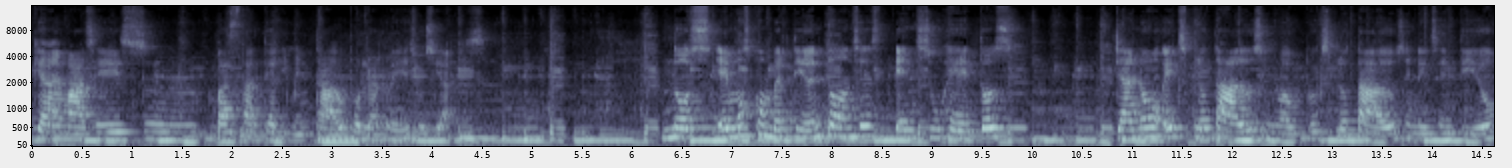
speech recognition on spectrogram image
que además es mm, bastante alimentado por las redes sociales. Nos hemos convertido entonces en sujetos ya no explotados, sino autoexplotados en el sentido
